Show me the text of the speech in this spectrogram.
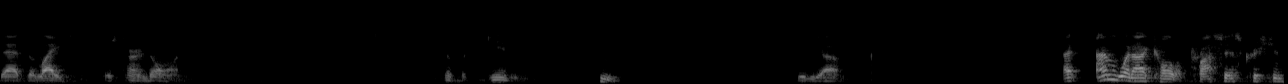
that the light was turned on? The beginning. Hmm. The um, I, I'm what I call a process Christian.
